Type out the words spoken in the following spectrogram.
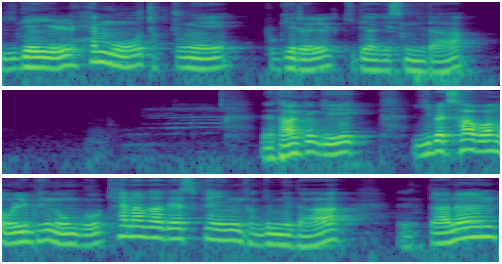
2대1 해무 적중에 보기를 기대하겠습니다. 네, 다음 경기 204번 올림픽 농구 캐나다 대 스페인 경기입니다. 일단은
